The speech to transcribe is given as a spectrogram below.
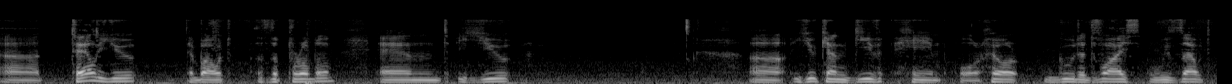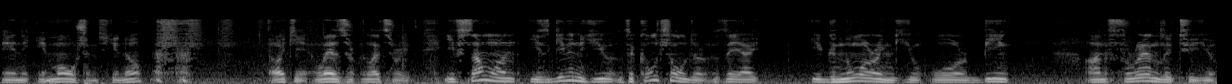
uh, tell you about the problem and you uh, you can give him or her good advice without any emotions you know okay let's let's read if someone is giving you the cold shoulder they are ignoring you or being unfriendly to you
